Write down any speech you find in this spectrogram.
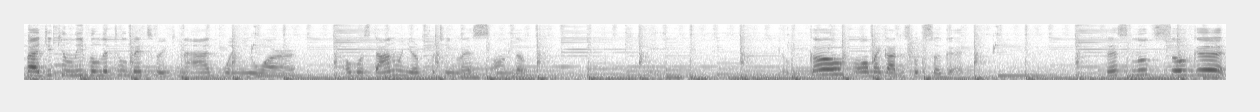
But you can leave a little bit so you can add when you are almost done, when you're putting less on the. Here we go. Oh my god, this looks so good. This looks so good.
